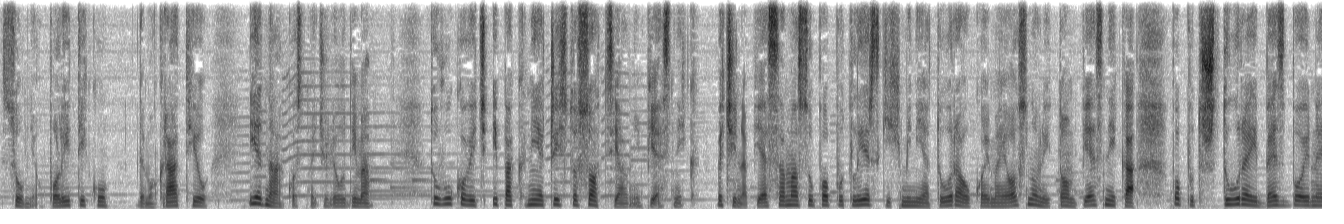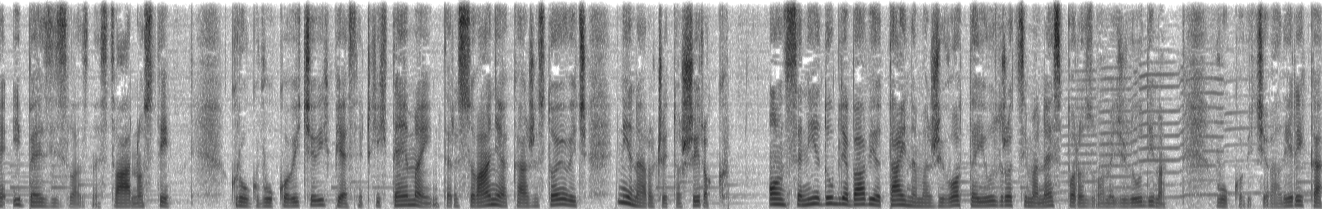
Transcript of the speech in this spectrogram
sumnja u politiku, demokratiju i jednakost među ljudima tu Vuković ipak nije čisto socijalni pjesnik. Većina pjesama su poput lirskih minijatura u kojima je osnovni tom pjesnika poput šture i bezbojne i bezizlazne stvarnosti. Krug Vukovićevih pjesničkih tema i interesovanja, kaže Stojović, nije naročito širok. On se nije dublje bavio tajnama života i uzrocima nesporazuma među ljudima. Vukovićeva lirika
